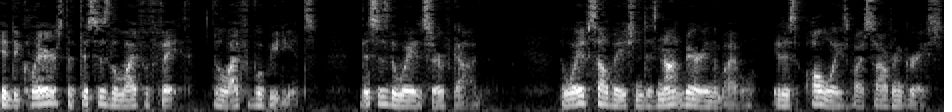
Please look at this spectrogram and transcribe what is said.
It declares that this is the life of faith, the life of obedience. This is the way to serve God. The way of salvation does not vary in the Bible. It is always by sovereign grace.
